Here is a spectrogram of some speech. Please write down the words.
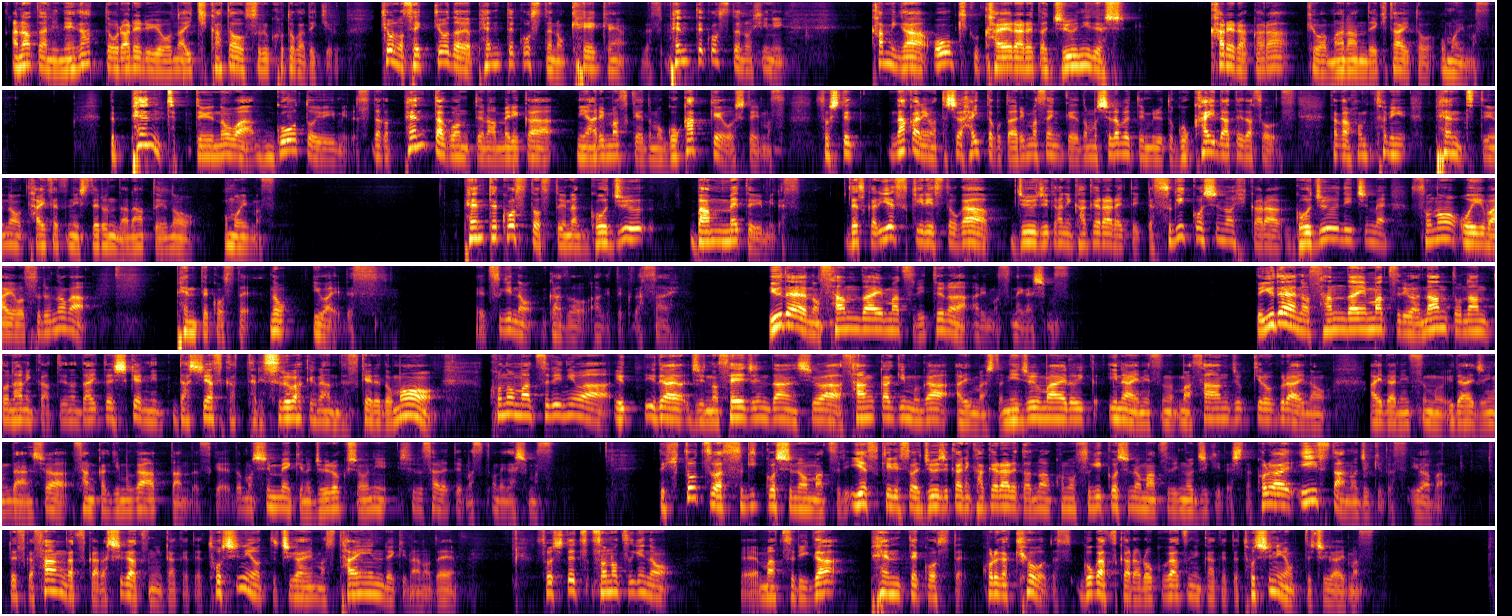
あなたに願っておられるような生き方をすることができる。今日の説教題はペンテコステの経験です。ペンテコステの日に神が大きく変えられた十二弟子。彼らから今日は学んでいきたいと思います。でペントというのは5という意味です。だからペンタゴンというのはアメリカにありますけれども五角形をしています。そして中に私は入ったことありませんけれども調べてみると5階建てだそうです。だから本当にペントというのを大切にしてるんだなというのを思います。ペンテコストスというのは50番目という意味です。ですからイエス・キリストが十字架にかけられていった杉越の日から50日目そのお祝いをするのがペンテコステの祝いです。次の画像を上げてください。ユダヤの三大祭りというのがあります。お願いします。でユダヤの三大祭りは何と何と何かというのは大体試験に出しやすかったりするわけなんですけれどもこの祭りにはユダヤ人の成人男子は参加義務がありました。20マイル以内に住む、まあ、30キロぐらいの間に住むユダヤ人男子は参加義務があったんですけれども新明記の16章に記されています。お願いします。で一つは杉越の祭り。イエス・キリストは十字架にかけられたのはこの杉越の祭りの時期でした。これはイースターの時期ですいわば。ですから3月から4月にかけて年によって違います。退院歴なのでそしてその次の祭りがペンテコステ。これが今日です。5月から6月にかけて年によって違います。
